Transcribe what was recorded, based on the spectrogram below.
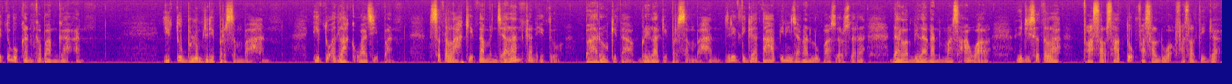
itu bukan kebanggaan. Itu belum jadi persembahan. Itu adalah kewajiban. Setelah kita menjalankan itu, baru kita beri lagi persembahan. Jadi tiga tahap ini jangan lupa saudara-saudara dalam bilangan masa awal. Jadi setelah pasal 1, pasal 2, pasal 3,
